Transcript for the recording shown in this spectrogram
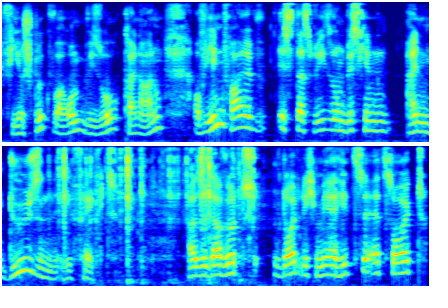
vier Stück. Warum? Wieso? Keine Ahnung. Auf jeden Fall ist das wie so ein bisschen ein Düseneffekt. Also da wird deutlich mehr Hitze erzeugt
